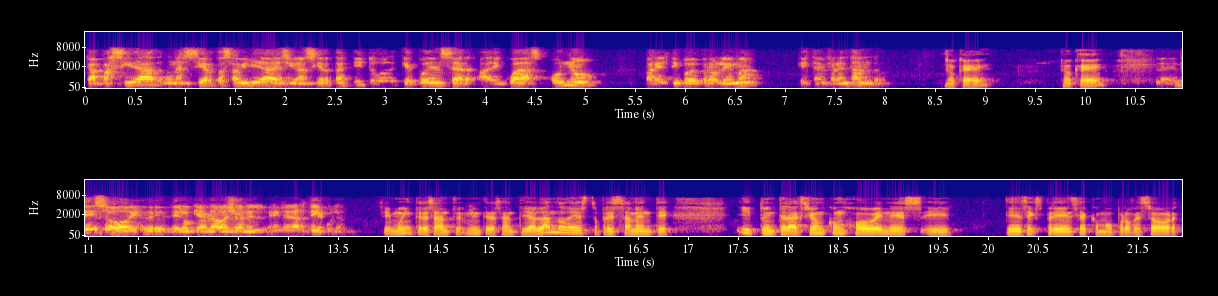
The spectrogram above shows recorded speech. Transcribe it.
capacidad, unas ciertas habilidades y una cierta actitud que pueden ser adecuadas o no para el tipo de problema que está enfrentando. Ok, ok. De eso es de, lo que hablaba yo en el, artículo. Sí, muy interesante, muy interesante. Y hablando de esto precisamente, y tu interacción con jóvenes, eh, tienes experiencia como profesor,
